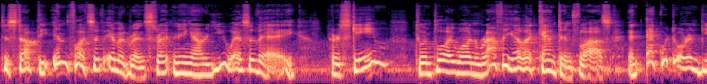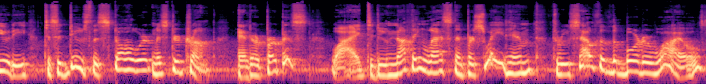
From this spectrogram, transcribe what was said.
to stop the influx of immigrants threatening our U.S. of A. Her scheme? To employ one Rafaela Cantinflas, an Ecuadorian beauty, to seduce the stalwart Mr. Trump. And her purpose? Why, to do nothing less than persuade him through south of the border wiles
